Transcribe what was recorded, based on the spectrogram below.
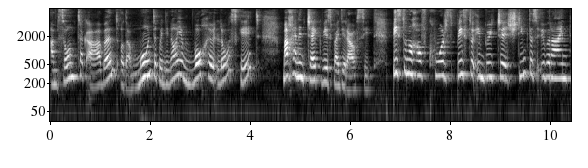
am Sonntagabend oder am Montag, wenn die neue Woche losgeht, mach einen Check, wie es bei dir aussieht. Bist du noch auf Kurs? Bist du im Budget? Stimmt das überein?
